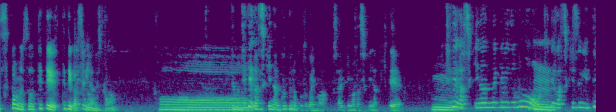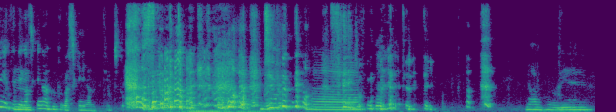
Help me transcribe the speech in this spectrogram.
しかもそう、テテ、テテが好きなんですか？ああ。でもテテが好きなグクのことが今最近また好きになってきて、うん、テテが好きなんだけれども、うん。テテが好きすぎてテテが好きなグクが好きになるっていうちょっとカオスなもはや自分でもあ制御ー。不能になってるっていう。なるほどね。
